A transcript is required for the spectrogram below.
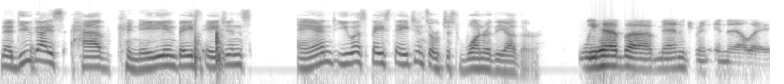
now do you guys have Canadian-based agents and U.S.-based agents, or just one or the other? we have uh, management in LA,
